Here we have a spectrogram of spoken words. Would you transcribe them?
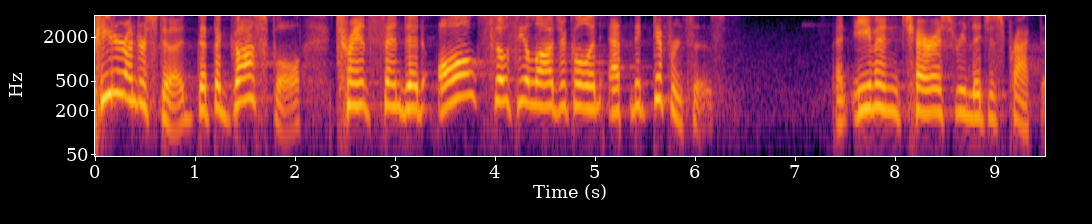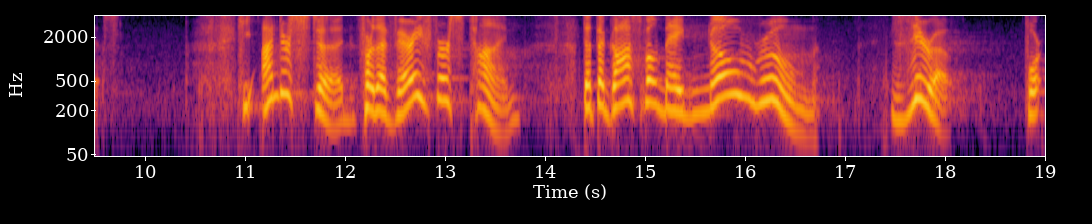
Peter understood that the gospel transcended all sociological and ethnic differences and even cherished religious practice. He understood for the very first time that the gospel made no room, zero, for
